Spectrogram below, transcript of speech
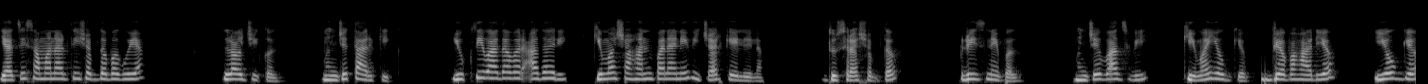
याचे समानार्थी शब्द बघूया. लॉजिकल म्हणजे तार्किक. युक्तिवादावर आधारित किंवा शहाणपणाने विचार केलेला. दुसरा शब्द रिझनेबल म्हणजे वाजवी किंवा योग्य. व्यवहार्य योग्य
